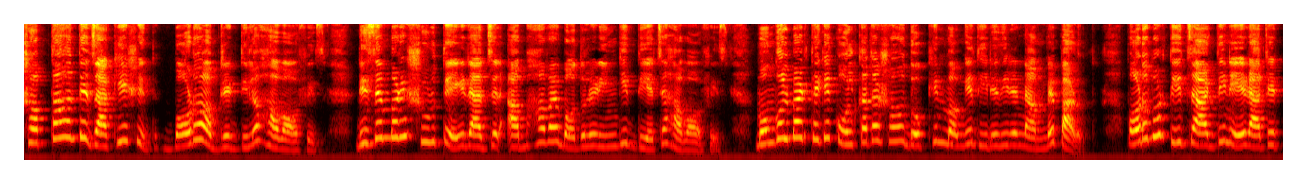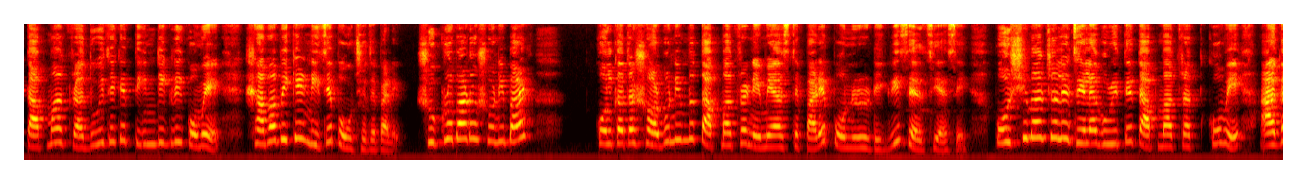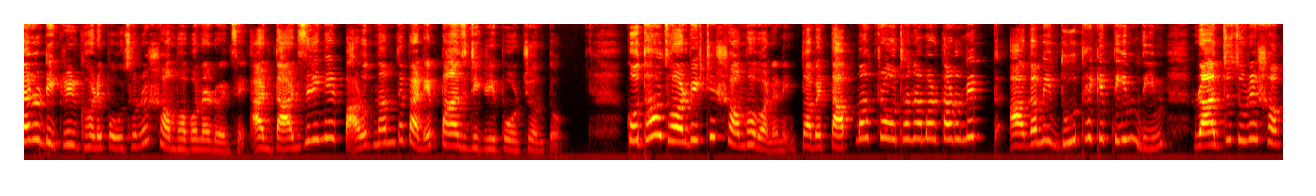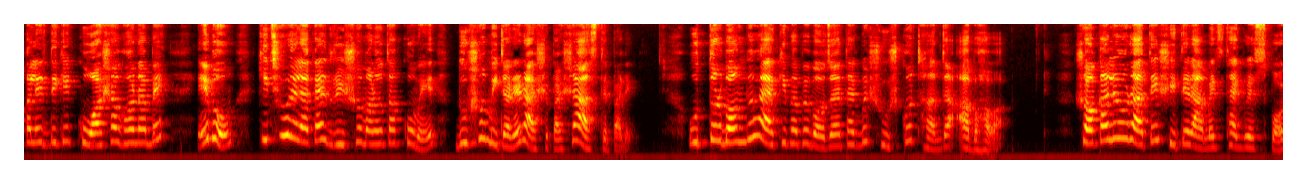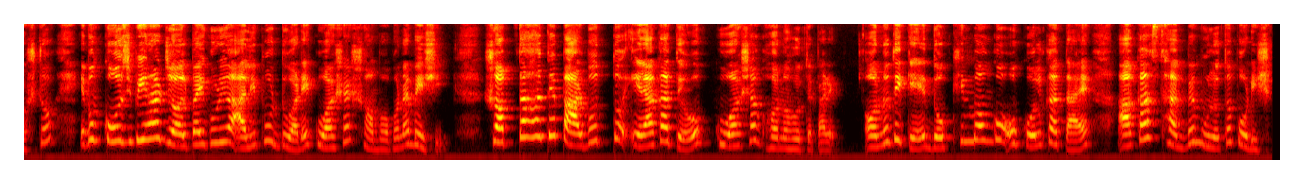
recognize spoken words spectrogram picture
সপ্তাহান্তে জাকিয়ে শীত বড় আপডেট দিল হাওয়া অফিস ডিসেম্বরের শুরুতেই রাজ্যের আবহাওয়ায় বদলের ইঙ্গিত দিয়েছে হাওয়া অফিস মঙ্গলবার থেকে কলকাতা সহ দক্ষিণবঙ্গে ধীরে ধীরে নামবে পারত পরবর্তী চার দিনে রাতের তাপমাত্রা দুই থেকে তিন ডিগ্রি কমে স্বাভাবিকের নিচে পৌঁছতে পারে। শুক্রবার ও শনিবার কলকাতার সর্বনিম্ন তাপমাত্রা নেমে আসতে পারে পনেরো ডিগ্রি সেলসিয়াসে। পশ্চিমাঞ্চলের জেলাগুলিতে তাপমাত্রা কমে এগারো ডিগ্রির ঘরে পৌঁছানোর সম্ভাবনা রয়েছে, আর দার্জিলিংয়ের পারদ নামতে পারে পাঁচ ডিগ্রি পর্যন্ত। কোথাও ঝড় বৃষ্টির সম্ভাবনা নেই, তবে তাপমাত্রা ওঠানামার কারণে আগামী দু থেকে তিন দিন রাজ্য জুড়ে সকালের দিকে কুয়াশা ঘনাবে এবং কিছু এলাকায় দৃশ্যমানতা কমে দুশো মিটারের আশেপাশে আসতে পারে। উত্তরবঙ্গেও একইভাবে বজায় থাকবে শুষ্ক ঠান্ডা আবহাওয়া। সকালে ও রাতে শীতের আমেজ থাকবে স্পষ্ট এবং কোচবিহার, জলপাইগুড়ি ও আলিপুরদুয়ারে কুয়াশার সম্ভাবনা বেশি। সপ্তাহান্তে পার্বত্য এলাকাতেও কুয়াশা ঘন হতে পারে। অন্যদিকে দক্ষিণবঙ্গ ও কলকাতায় আকাশ থাকবে মূলত পরিষ্কার।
